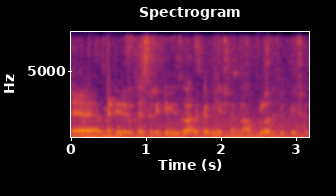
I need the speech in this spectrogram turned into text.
uh, material facilities or recognition or glorification,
